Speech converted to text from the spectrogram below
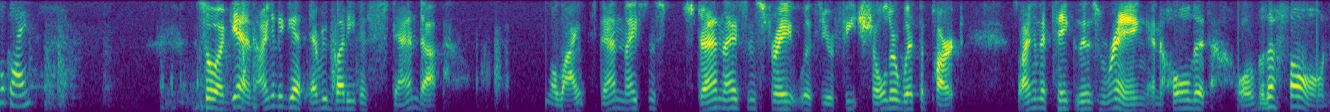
Okay. So again, I'm going to get everybody to stand up. All right. Stand nice and stand nice and straight with your feet shoulder width apart. So I'm going to take this ring and hold it over the phone.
